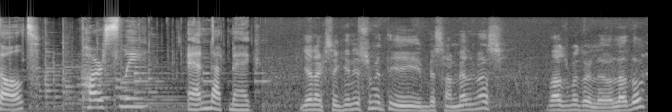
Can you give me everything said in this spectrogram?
salt, parsley, and nutmeg. Για να ξεκινήσουμε τη μπεσαμέλ μας, βάζουμε το ελαιόλαδο.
